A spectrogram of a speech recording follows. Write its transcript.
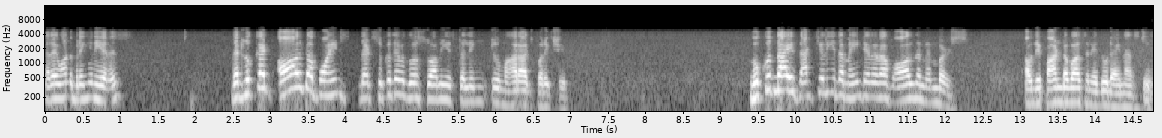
that I want to bring in here is that look at all the points that Sukadeva Goswami is telling to Maharaj Parikshit. Mukunda is actually the maintainer of all the members of the Pandavas and Yadu dynasties.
